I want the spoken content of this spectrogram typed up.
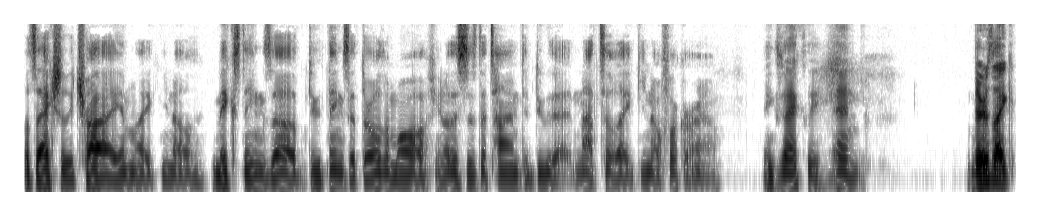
let's actually try and like you know mix things up, do things that throw them off. You know, this is the time to do that, not to like you know fuck around. Exactly. And there's like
